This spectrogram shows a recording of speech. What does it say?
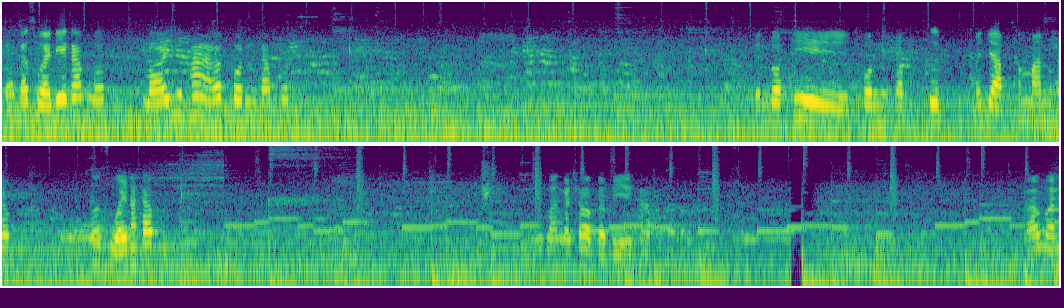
แต่ก็สวยดีครับรถร้อยยี่ห้าก็ทนครับรถเป็นรถที่ทนครับคือประหยัดน้ำมันครับ ก็สวยนะครับทุกวันก็ชอบแบบนี้ครับ ครับวัน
